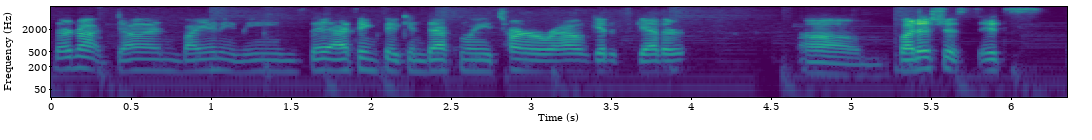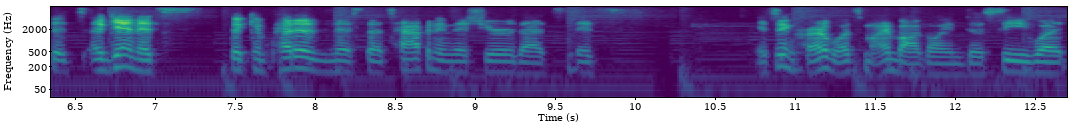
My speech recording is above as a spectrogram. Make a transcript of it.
They're not done by any means. They I think they can definitely turn around, get it together. Um, but it's just it's it's again it's the competitiveness that's happening this year that's it's it's incredible. It's mind boggling to see what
